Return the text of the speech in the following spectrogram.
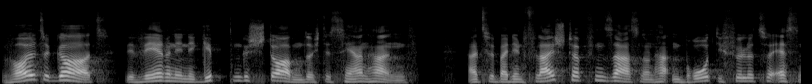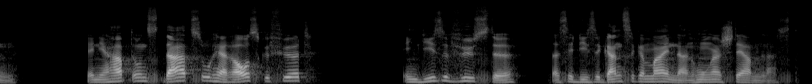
wollte Gott, wir wären in Ägypten gestorben durch des Herrn Hand, als wir bei den Fleischtöpfen saßen und hatten Brot die Fülle zu essen. Denn ihr habt uns dazu herausgeführt in diese Wüste, dass ihr diese ganze Gemeinde an Hunger sterben lasst.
